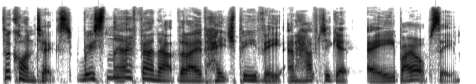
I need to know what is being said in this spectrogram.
For context, recently I found out that I have HPV and have to get a biopsy.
